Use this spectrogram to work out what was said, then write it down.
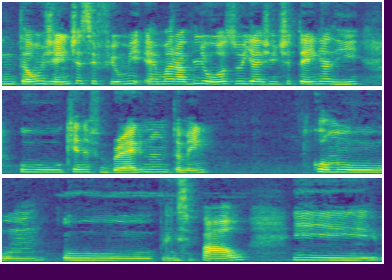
Então, gente, esse filme é maravilhoso e a gente tem ali o Kenneth Branagh também como o principal e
